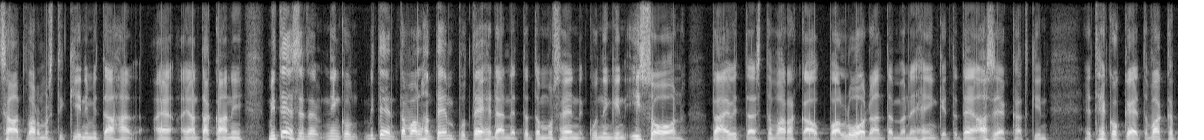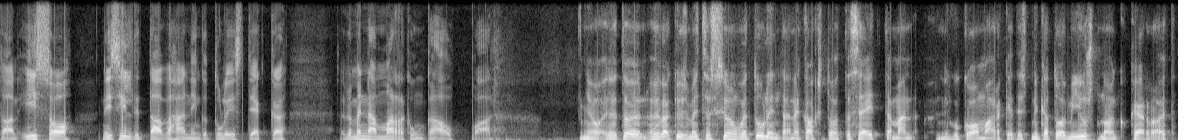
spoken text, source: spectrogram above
saat varmasti kiinni mitä ajan takaa, niin miten, se, niin kuin, miten tavallaan temppu tehdään, että tuommoiseen kuitenkin isoon päivittäistavarakauppaan luodaan tämmöinen henki, että teidän asiakkaatkin, että he kokee, että vaikka tämä on iso, niin silti tämä on vähän niin kuin tulisi, tiedätkö, no mennään Markun kauppaan. Joo, ja toi on hyvä kysymys. Itse asiassa silloin, kun mä tulin tänne 2007 niin kuin K-Marketista, mikä toimi just noin kuin kerroit,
